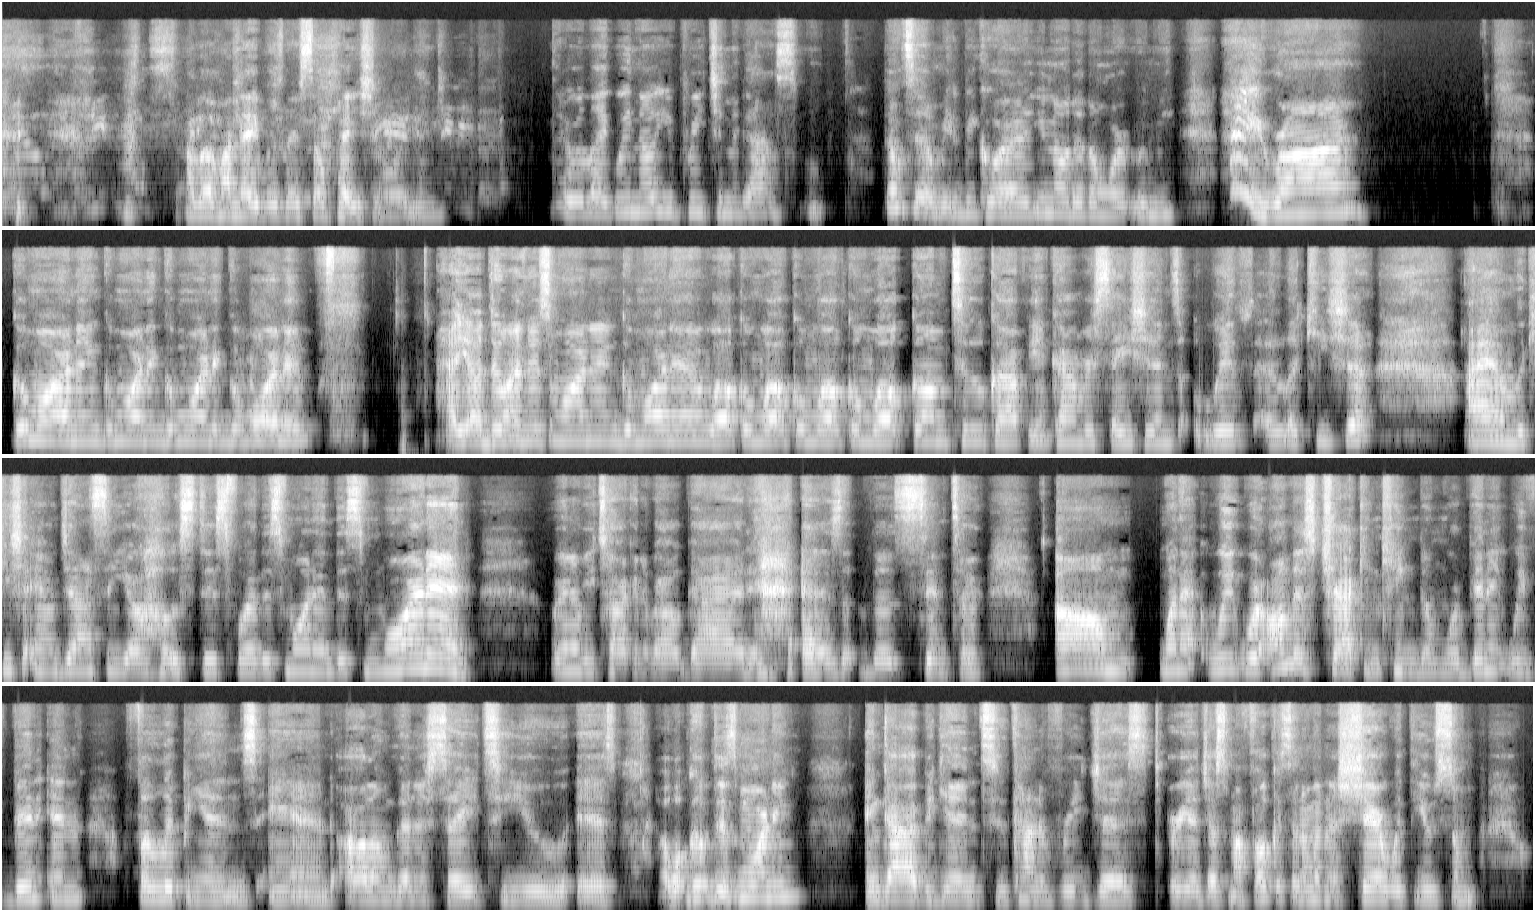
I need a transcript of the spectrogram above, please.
I love my neighbors. They're so patient with me. They were like, "We know you preaching the gospel. Don't tell me to be quiet. You know that don't work with me." Hey, Ron. Good morning. Good morning. Good morning. Good morning. How y'all doing this morning? Good morning. Welcome, welcome, welcome, welcome to Coffee and Conversations with Lakeisha. I am Lakeisha M. Johnson, your hostess for this morning. This morning, we're going to be talking about God as the center. Um, when I, we we're on this tracking kingdom, we've been in, we've been in Philippians, and all I'm going to say to you is, I woke up this morning and God began to kind of readjust readjust my focus. And I'm going to share with you some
